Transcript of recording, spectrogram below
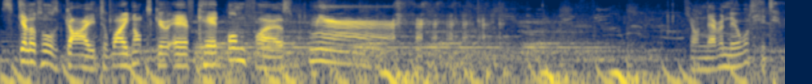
Skeletor's Guide to Why Not to Go AFK at Bonfires. You'll never know what hit him.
